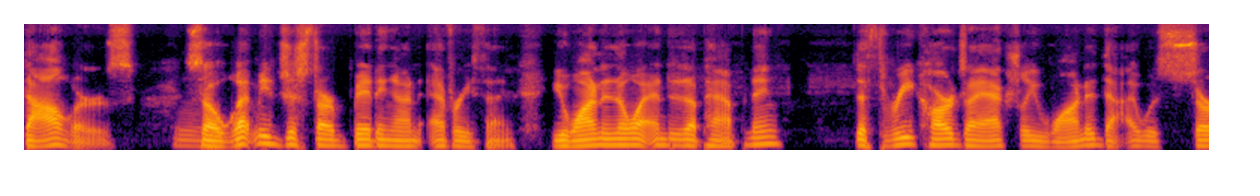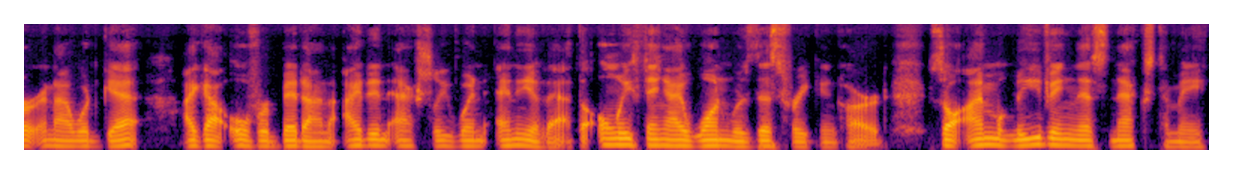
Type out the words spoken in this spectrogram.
dollars. So hmm. let me just start bidding on everything. You want to know what ended up happening? the three cards I actually wanted that I was certain I would get, I got overbid on. I didn't actually win any of that. The only thing I won was this freaking card. So I'm leaving this next to me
